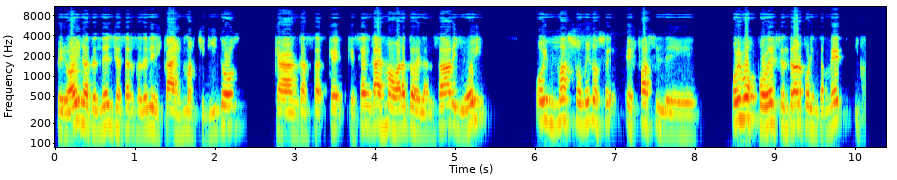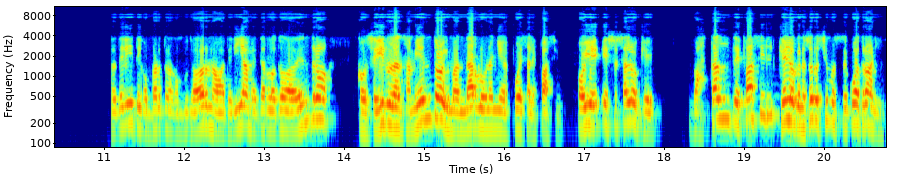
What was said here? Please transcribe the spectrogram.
pero hay una tendencia a hacer satélites cada vez más chiquitos, que, sean cada vez más baratos de lanzar y hoy, hoy más o menos es, fácil de... Hoy vos podés entrar por internet y satélite, comprarte una computadora, una batería, meterlo todo adentro, conseguir un lanzamiento y mandarlo un año después al espacio. Hoy eso es algo que bastante fácil, que es lo que nosotros hicimos hace cuatro años.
